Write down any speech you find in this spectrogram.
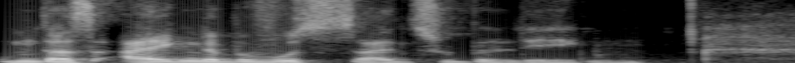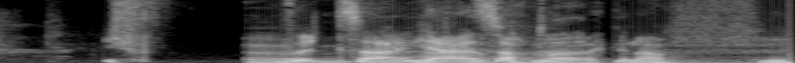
um das eigene Bewusstsein zu belegen? Ich würde ähm, sagen, ja, ja also sag mal, genau.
